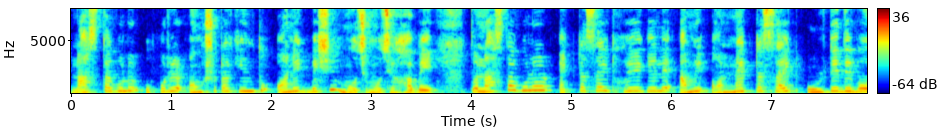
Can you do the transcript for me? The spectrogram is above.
নাস্তাগুলোর উপরের অংশটা কিন্তু অনেক বেশি মোচমোচে হবে। তো নাস্তাগুলোর একটা সাইড হয়ে গেলে আমি অন্য একটা সাইড উল্টে দেবো।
